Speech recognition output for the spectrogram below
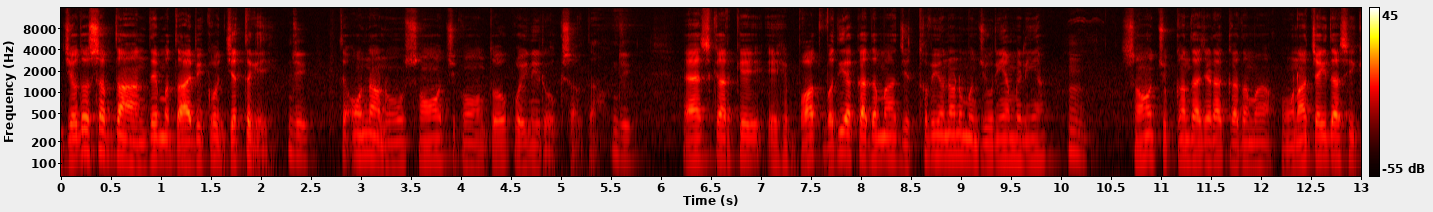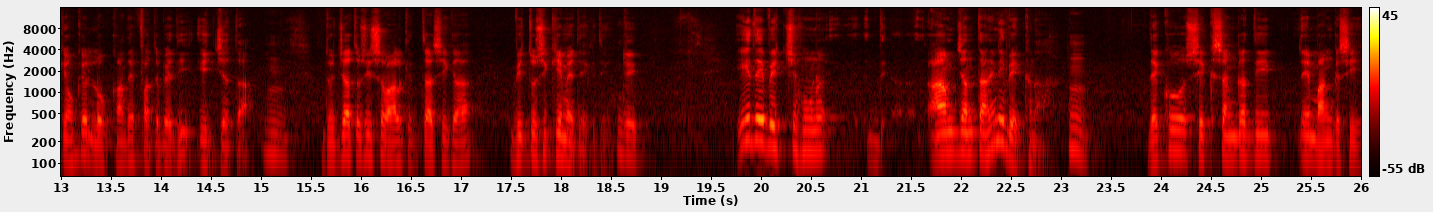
ਜਦੋਂ ਸੰਵਿਧਾਨ ਦੇ ਮੁਤਾਬਿਕ ਉਹ ਜਿੱਤ ਗਏ ਜੀ। ਤੇ ਉਹਨਾਂ ਨੂੰ ਸਹੁੰ ਚੁਕਾਉਣ ਤੋਂ ਕੋਈ ਨਹੀਂ ਰੋਕ ਸਕਦਾ। ਜੀ। ਇਸ ਕਰਕੇ ਇਹ ਬਹੁਤ ਵਧੀਆ ਕਦਮ ਆ ਜਿੱਥੋਂ ਵੀ ਉਹਨਾਂ ਨੂੰ ਮਨਜ਼ੂਰੀਆਂ ਮਿਲੀਆਂ। ਹੂੰ। ਸਹੁੰ ਚੁੱਕਣ ਦਾ ਜਿਹੜਾ ਕਦਮ ਆ, ਹੋਣਾ ਚਾਹੀਦਾ ਸੀ ਕਿਉਂਕਿ ਲੋਕਾਂ ਦੇ ਫਤਵੇ ਦੀ ਇੱਜ਼ਤ ਆ। ਹੂੰ। ਦੂਜਾ ਤੁਸੀਂ ਸਵਾਲ ਕੀਤਾ ਸੀਗਾ ਵੀ ਤੁਸੀਂ ਕਿਵੇਂ ਦੇਖਦੇ ਹੋ? ਜੀ। ਇਹਦੇ ਵਿੱਚ ਹੁਣ ਆਮ ਜਨਤਾ ਨੇ ਨਹੀਂ ਵੇਖਣਾ। ਹੂੰ। ਦੇਖੋ ਸਿੱਖ ਸੰਗਤ ਦੀ ਇਹ ਮੰਗ ਸੀ।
